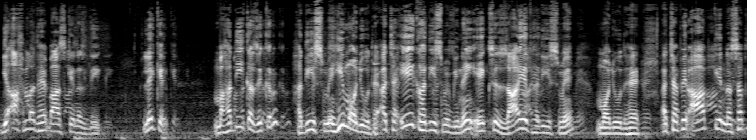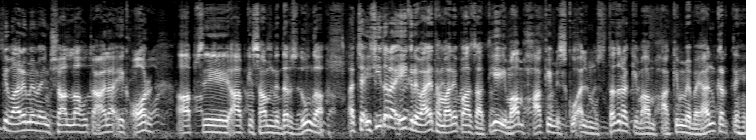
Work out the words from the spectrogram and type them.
یہ احمد ہے بعض کے نزدیک۔ لیکن مہدی کا ذکر حدیث میں ہی موجود ہے۔ اچھا ایک حدیث میں بھی نہیں، ایک سے زائد حدیث میں موجود ہے۔ اچھا پھر آپ کے نصب کے بارے میں میں انشاءاللہ تعالی ایک اور آپ سے آپ کے سامنے درس دوں گا۔ اچھا اسی طرح ایک روایت ہمارے پاس آتی ہے، امام حاکم اس کو المستدرک امام حاکم میں بیان کرتے ہیں۔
